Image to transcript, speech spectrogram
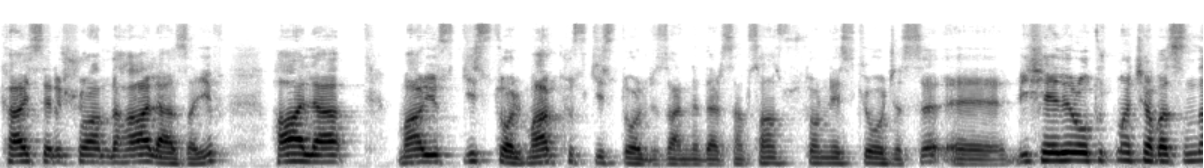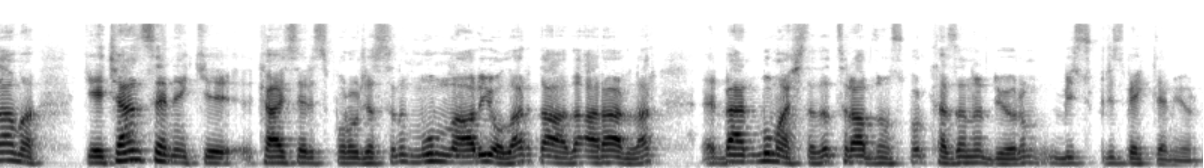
Kayseri şu anda hala zayıf. Hala Marius Gistol, Marcus Gistol'du zannedersem. Samsunspor'un eski hocası. Ee, bir şeyleri oturtma çabasında ama geçen seneki Kayseri Spor hocasını mumla arıyorlar. Daha da ararlar. Ee, ben bu maçta da Trabzonspor kazanır diyorum. Bir sürpriz beklemiyorum.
